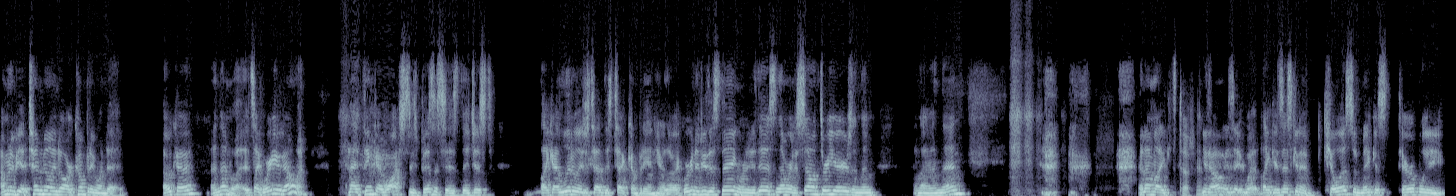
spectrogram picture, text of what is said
i'm going to be a $10 million company one day. Okay and then what? It's like where are you going? And i think i watched these businesses they just like i literally just had this tech company in here. They're like we're going to do this thing we're going to do this and then we're going to sell in three years and then and then, and then and I'm like, tough, you know, is it what like is this going to kill us and make us terribly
